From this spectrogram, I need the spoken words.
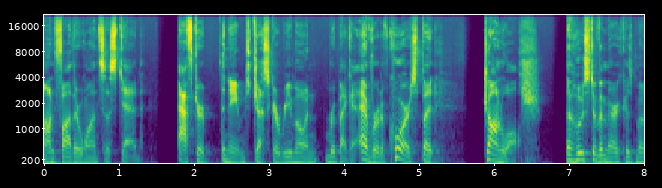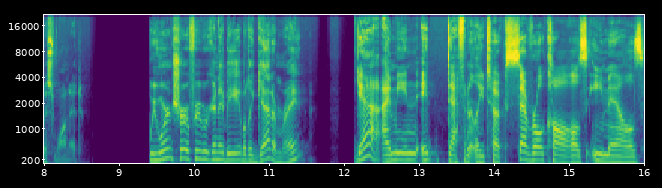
on Father Wants Us Dead. After the names Jessica Remo and Rebecca Everett, of course, but John Walsh, the host of America's Most Wanted. We weren't sure if we were going to be able to get him, right? Yeah, I mean, it definitely took several calls, emails,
